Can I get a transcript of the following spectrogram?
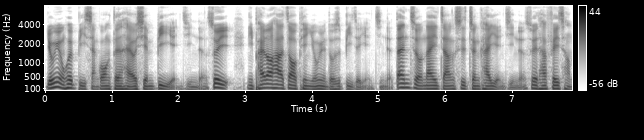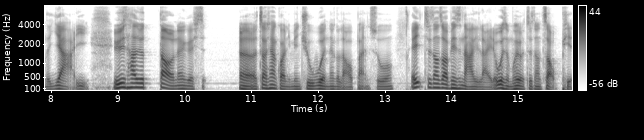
永远会比闪光灯还要先闭眼睛的，所以你拍到他的照片永远都是闭着眼睛的，但只有那一张是睁开眼睛的，所以他非常的讶异。于是他就到了那个呃照相馆里面去问那个老板说：“诶，这张照片是哪里来的？为什么会有这张照片？”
